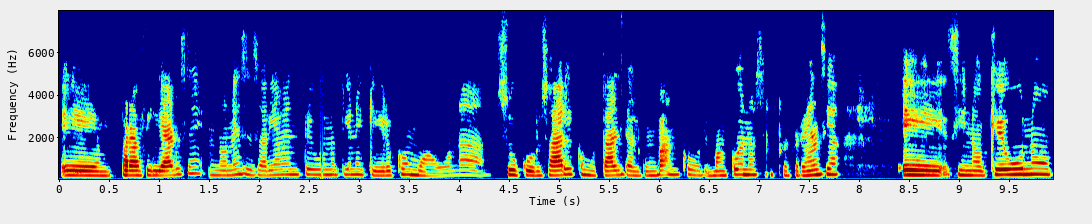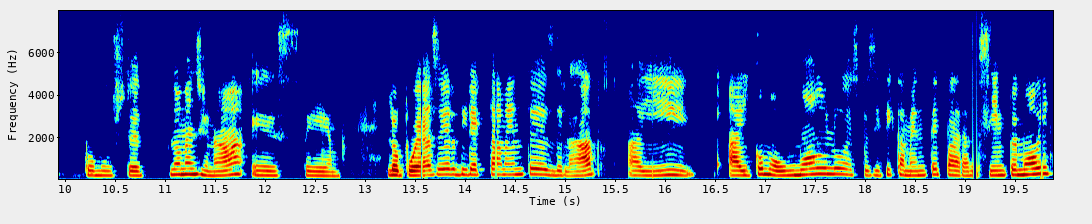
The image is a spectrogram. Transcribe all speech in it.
eh, para afiliarse no necesariamente uno tiene que ir como a una sucursal como tal de algún banco, del banco de nuestra preferencia, eh, sino que uno, como usted lo mencionaba, este, lo puede hacer directamente desde la app. Ahí hay como un módulo específicamente para el simple móvil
